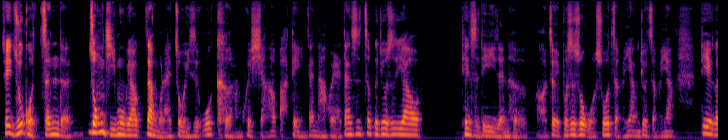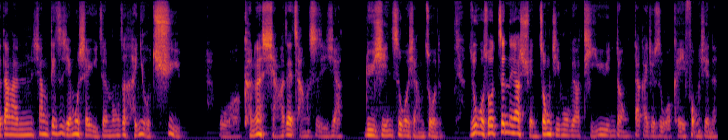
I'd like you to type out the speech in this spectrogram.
所以，如果真的终极目标让我来做一次，嗯、我可能会想要把电影再拿回来。但是这个就是要天时地利人和啊，这也不是说我说怎么样就怎么样。第二个，当然像电视节目《谁与争锋》这很有趣，我可能想要再尝试一下。旅行是我想做的。如果说真的要选终极目标，体育运动大概就是我可以奉献的。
